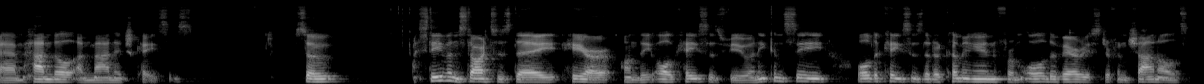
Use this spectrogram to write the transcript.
um, handle and manage cases. So Stephen starts his day here on the All Cases view and he can see all the cases that are coming in from all the various different channels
